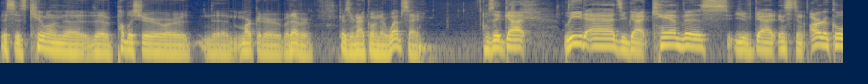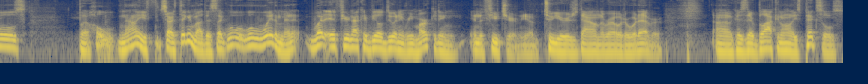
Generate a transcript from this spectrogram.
this is killing the the publisher or the marketer or whatever because they're not going to their website. Because they've got lead ads, you've got Canvas, you've got instant articles. But whole, now you start thinking about this, like, well, well, wait a minute. What if you're not going to be able to do any remarketing in the future? You know, two years down the road or whatever, because uh, they're blocking all these pixels.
